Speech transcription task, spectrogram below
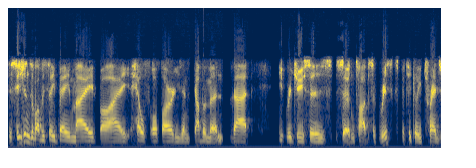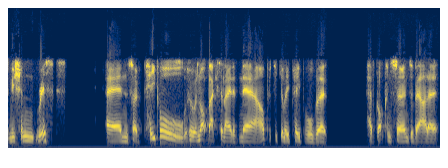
decisions have obviously been made by health authorities and government that it reduces certain types of risks, particularly transmission risks. And so people who are not vaccinated now, particularly people that have got concerns about it,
